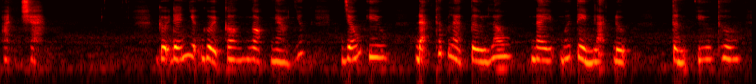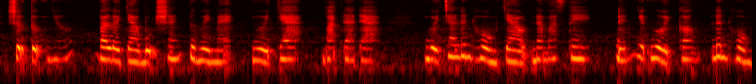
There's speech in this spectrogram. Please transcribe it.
Anh cha gửi đến những người con ngọt ngào nhất, dấu yêu, đã thất lạc từ lâu, nay mới tìm lại được. Tình yêu thương, sự tưởng nhớ và lời chào buổi sáng từ người mẹ, người cha Babdada người cha linh hồn chào Namaste đến những người con linh hồn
